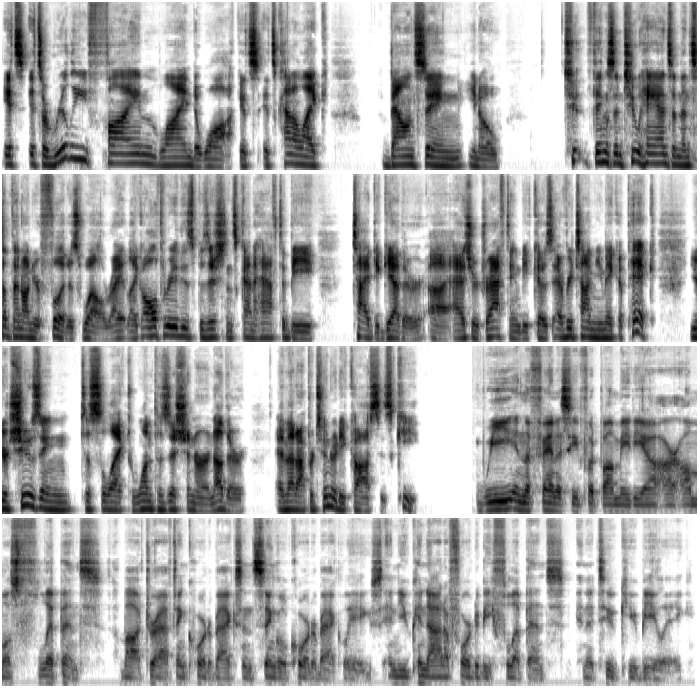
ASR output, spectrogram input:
it's it's a really fine line to walk. It's it's kind of like balancing, you know, two things in two hands and then something on your foot as well, right? Like all three of these positions kind of have to be tied together uh, as you're drafting because every time you make a pick, you're choosing to select one position or another, and that opportunity cost is key. We in the fantasy football media are almost flippant about drafting quarterbacks in single quarterback leagues, and you cannot afford to be flippant in a two QB league.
